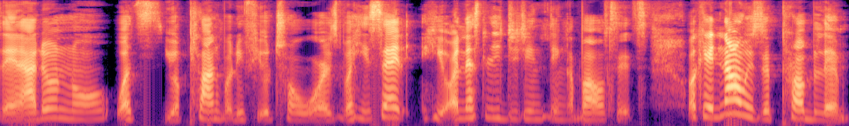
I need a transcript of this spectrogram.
then I don't know what's your plan for the future was. But he said he honestly didn't think about it. Okay, now is the problem.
